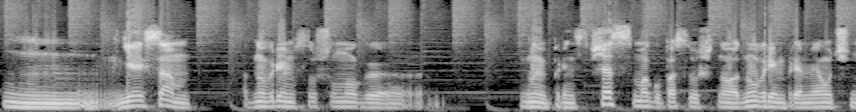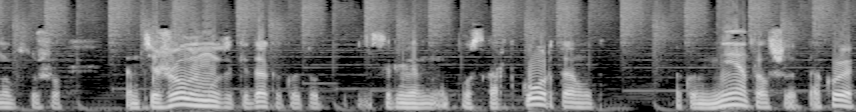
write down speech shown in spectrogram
я и сам одно время слушал много, ну и, в принципе, сейчас могу послушать, но одно время прям я очень много слушал там тяжелой музыки, да, какой-то вот современный пост-хардкор, там вот такой метал, что-то такое.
